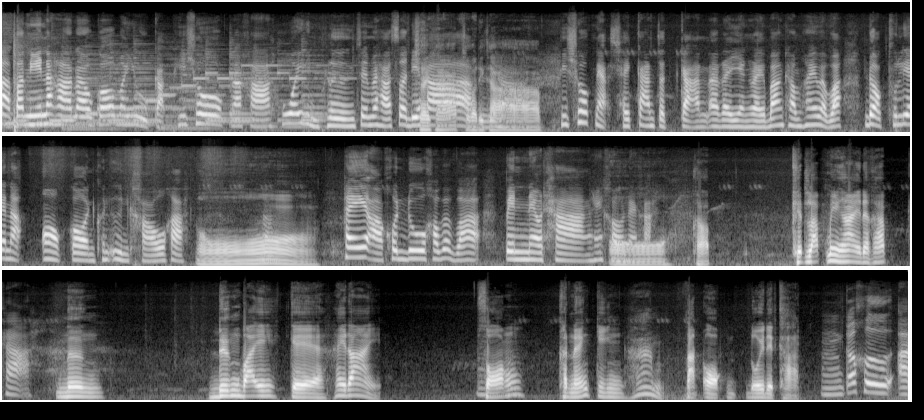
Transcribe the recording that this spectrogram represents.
ค่ะ ตอนนี้นะคะเราก็มาอยู่กับพี่โชคนะคะห้วยหินเพลิงใช่ไหมคะ สวัสดีใช่ค่ะครับสวัสดีครับ พี่โชคเนี่ยใช้การจัดการอะไรอย่างไรบ้างทำให้แบบว่า ดอกทุเรียนอะออกก่อนคนอื่นเขาค่ะโอ้ให้อ่าคนดูเขาแบบว่าเป็นแนวทางให้เขาหน่อยค่ะโอ้ครับ เคล็ดลับไม่ง่ายนะครับ ค่ะหนึ่งดึงใบแก่ให้ได้สองแขนงกิ่งห้ามตัดออกโดยเด็ดขาด อืมก็คืออ่า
